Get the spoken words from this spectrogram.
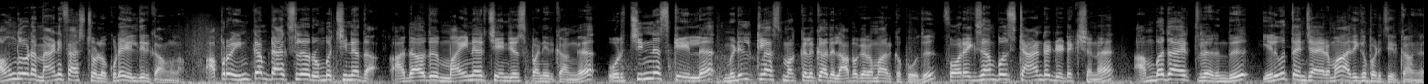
அவங்களோட மேனிஃபெஸ்டோல கூட எழுதியிருக்காங்களாம். அப்புறம் இன்கம் டேக்ஸ்ல ரொம்ப சின்னதா அதாவது மைனர் சேஞ்சஸ் பண்ணியிருக்காங்க ஒரு சின்ன ஸ்கேல்ல மிடில் கிளாஸ் மக்களுக்கு அது லாபகரமா இருக்க போது ஃபார் எக்ஸாம்பிள் ஸ்டாண்டர்ட் டிடெக்ஷனை ஐம்பதாயிரத்துல இருந்து எழுபத்தஞ்சாயிரமா அதிகப்படுத்தியிருக்காங்க.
